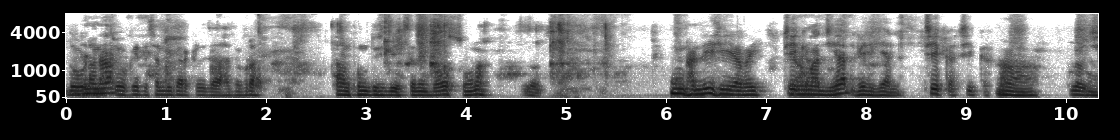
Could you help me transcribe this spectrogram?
ਦੋ ਡੰਗ ਚੋ ਕੇ ਤਸੱਲੀ ਕਰਕੇ ਲਿਜਾ ਸਕਦੇ ਹੋ ਭਰਾ। ਥਾਂ ਤੁਹਾਨੂੰ ਤੁਸੀਂ ਦੇਖ ਸਕਦੇ ਹੋ ਬਹੁਤ ਸੋਹਣਾ। ਜੀ। ਹੁਣ ਠੰਡੀ ਸੀ ਆ ਬਾਈ। ਠੀਕ ਆ। ਮਾਜੀ ਹੱਥ ਫਿਰ ਚੱਲ। ਠੀਕ ਆ ਠੀਕ ਆ। ਹਾਂ। ਲਓ ਜੀ।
